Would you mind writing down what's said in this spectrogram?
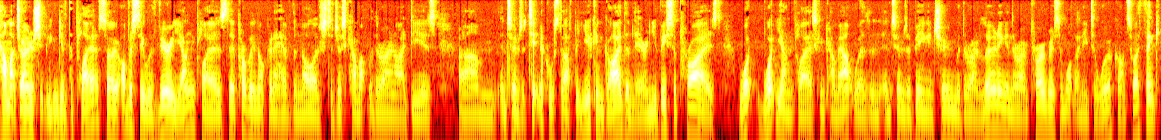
how much ownership you can give the player. So obviously, with very young players, they're probably not going to have the knowledge to just come up with their own ideas um, in terms of technical stuff. But you can guide them there, and you'd be surprised what what young players can come out with in, in terms of being in tune with their own learning and their own progress and what they need to work on. So I think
